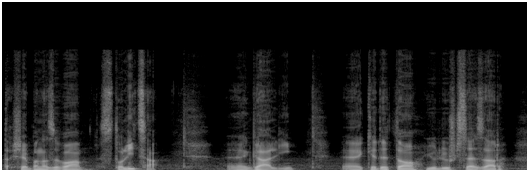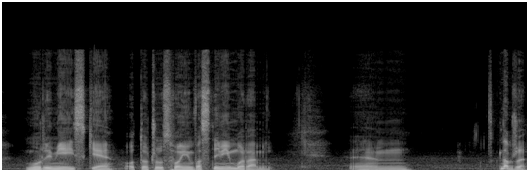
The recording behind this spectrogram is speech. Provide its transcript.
tak się chyba nazywała stolica e, Galii, e, kiedy to Juliusz Cezar mury miejskie otoczył swoimi własnymi murami. Dobrze,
